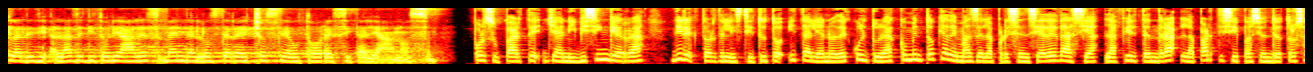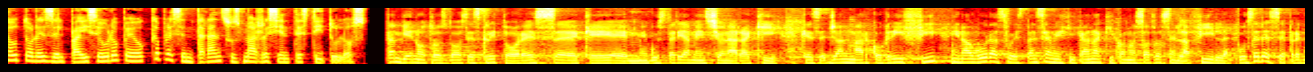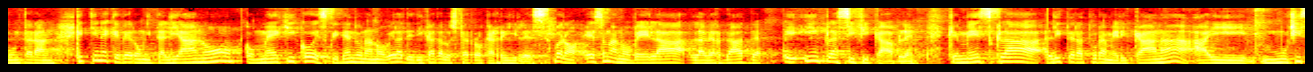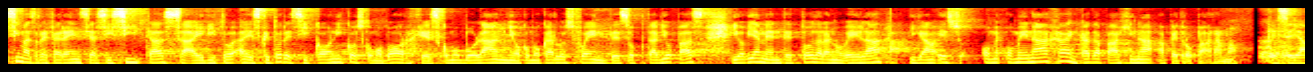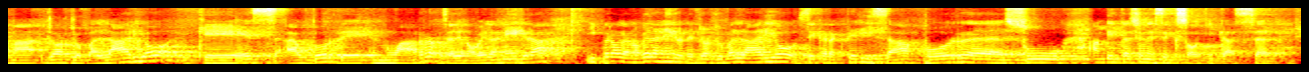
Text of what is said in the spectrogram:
las editoriales venden los derechos de autores italianos. Por su parte, Gianni Bisinguerra, director del Instituto Italiano de Cultura, comentó que además de la presencia de Dacia, la FIL tendrá la participación de otros autores del país europeo que presentarán sus más recientes títulos. También otros dos escritores eh, que me gustaría mencionar aquí, que es Gianmarco Griffi, inaugura su estancia mexicana aquí con nosotros en la FIL. Ustedes se preguntarán, ¿qué tiene que ver un italiano con México escribiendo una novela dedicada a los ferrocarriles? Bueno, es una novela, la verdad, inclasificable, que mezcla literatura americana, hay muchísimas referencias y citas a, a escritores icónicos como Borges, como Bolaño, como Carlos Fuentes, Octavio Paz, y obviamente toda la novela digamos, es homenaje en cada página a Pedro Páramo. Que se llama Giorgio Ballario, que es autor de noir, o sea, de novela negra, y pero la novela negra de Giorgio Ballario se caracteriza por eh, sus ambientaciones exóticas.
